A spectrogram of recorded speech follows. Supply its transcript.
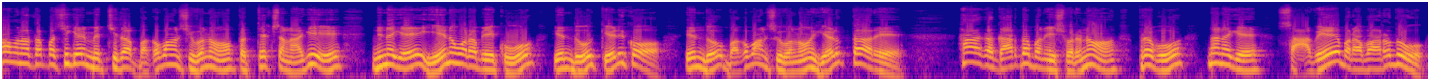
ಅವನ ತಪಸ್ಸಿಗೆ ಮೆಚ್ಚಿದ ಭಗವಾನ್ ಶಿವನು ಪ್ರತ್ಯಕ್ಷನಾಗಿ, ನಿನಗೆ ಏನು ಬರಬೇಕು ಎಂದು ಕೇಳಿಕೋ ಎಂದು ಭಗವಾನ್ ಶಿವನು ಹೇಳುತ್ತಾರೆ. ಆಗ ಗಾರ್ಧಬನೇಶ್ವರನು, ಪ್ರಭು, ನನಗೆ ಸಾವೇ ಬರಬಾರದು,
